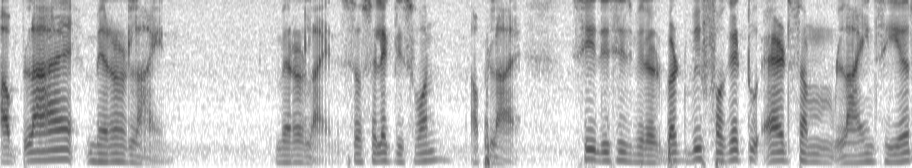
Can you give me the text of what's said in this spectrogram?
apply mirror line. Mirror line. So select this one apply. See this is mirror but we forget to add some lines here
